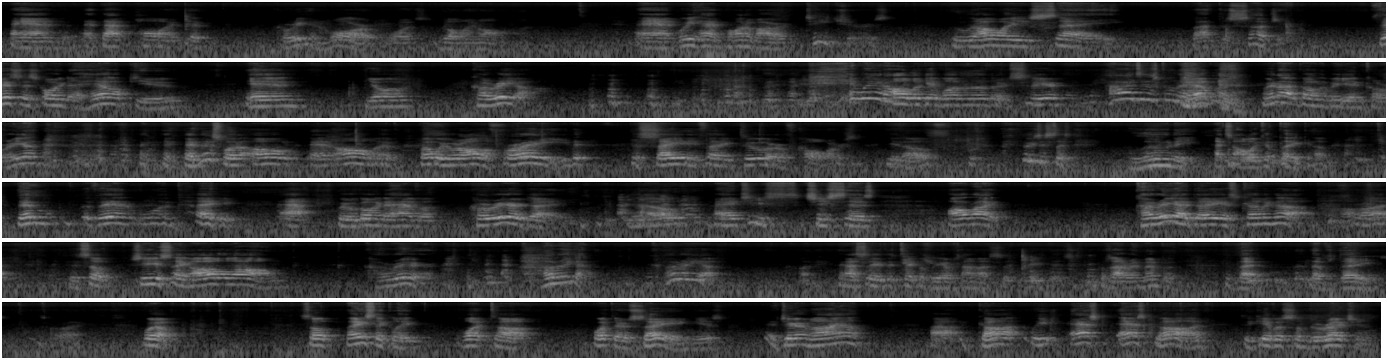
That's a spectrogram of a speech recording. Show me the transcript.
and at that point, the Korean War was going on. And we had one of our teachers who would always say about the subject, this is going to help you in your career. And we would all look at one another and sneer, how is this gonna help us? We're not gonna be in Korea. And this went on and on, but we were all afraid to say anything to her, of course, you know. It was just this loony, that's all we could think of. Then, then one day, we were going to have a career day, you know, and she, she says, all right, Korea Day is coming up, all right? And so she is saying all along, career, Korea, Korea. And I say, it tickles me every time I read this, because I remember that, those days, all right? Well, so basically, what, uh, what they're saying is, Jeremiah, uh, God, we ask, ask God to give us some direction.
